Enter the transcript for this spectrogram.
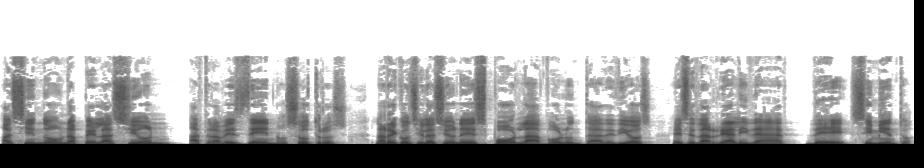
haciendo una apelación a través de nosotros. La reconciliación es por la voluntad de Dios. Esa es la realidad de cimiento.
